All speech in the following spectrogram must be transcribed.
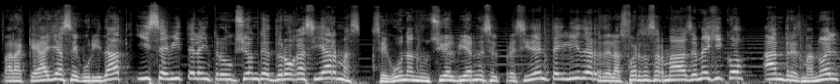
para que haya seguridad y se evite la introducción de drogas y armas, según anunció el viernes el presidente y líder de las Fuerzas Armadas de México, Andrés Manuel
